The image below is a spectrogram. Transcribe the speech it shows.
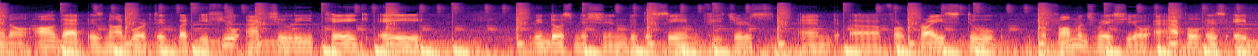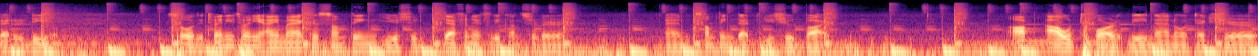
you know all that is not worth it. But if you actually take a windows machine with the same features and uh, for price to performance ratio apple is a better deal. So the 2020 imac is something you should definitely consider and something that you should buy. Opt out for the nano texture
